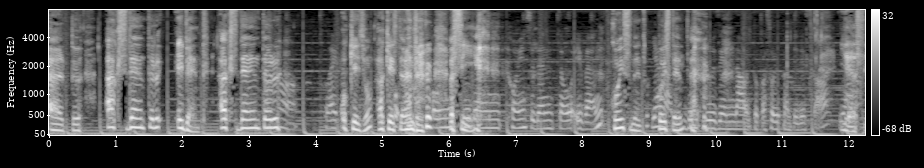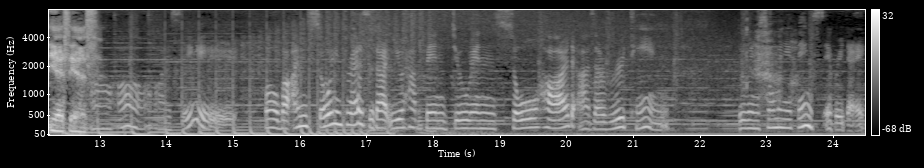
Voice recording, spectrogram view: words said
at accidental event, accidental Uh-huh. Like occasion, accidental scene, coincident, coincidental event. coincident, Yeah, coincident. 偶偶然なとかそういう感じですか Yes, yes, yes. Uh-huh, I see. Well, but I'm so impressed that you have been doing so hard as a routine, doing so many things every day.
